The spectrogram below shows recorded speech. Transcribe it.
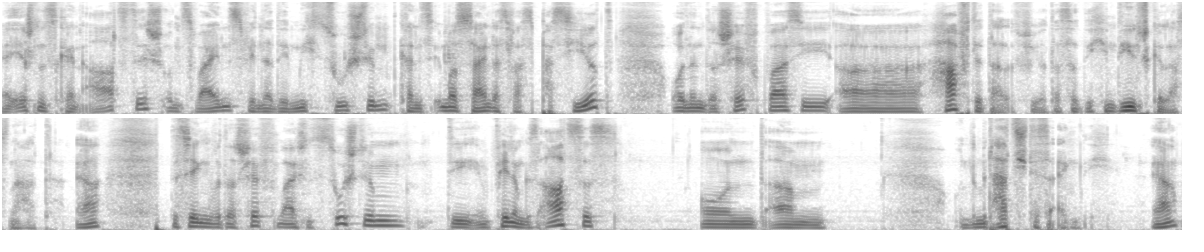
er erstens kein Arzt ist und zweitens, wenn er dem nicht zustimmt, kann es immer sein, dass was passiert und dann der Chef quasi äh, haftet dafür, dass er dich im Dienst gelassen hat. Ja? Deswegen wird der Chef meistens zustimmen, die Empfehlung des Arztes und, ähm, und damit hat sich das eigentlich. Ja?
